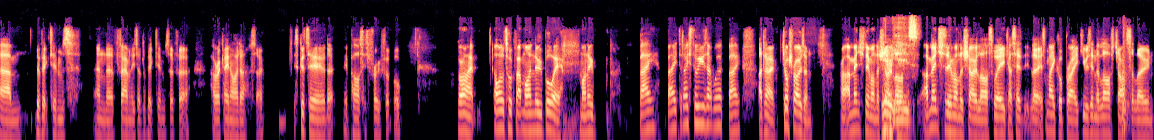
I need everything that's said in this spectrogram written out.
um, the victims and the families of the victims of uh, Hurricane Ida. So it's good to hear that it passes through football. All right, I want to talk about my new boy, my new Bay. Bay. Did I still use that word? Bay. I don't know. Josh Rosen. Right, I mentioned him on the show Here he last. is. I mentioned him on the show last week. I said, look, it's make or break. He was in the last chance saloon.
